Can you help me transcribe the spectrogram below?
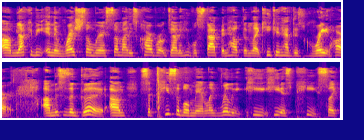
um, y'all could be in the rush somewhere somebody's car broke down and he will stop and help them. Like he can have this great heart. Um this is a good um it's a peaceable man. Like really he he is peace. Like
